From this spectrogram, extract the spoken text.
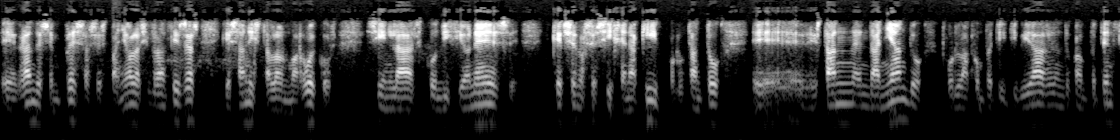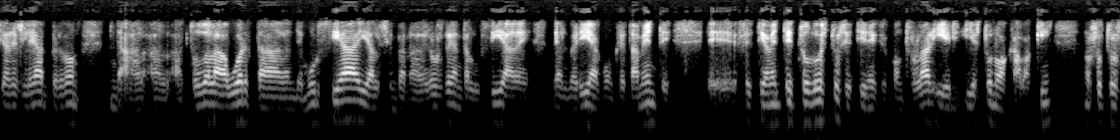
eh, grandes empresas españolas y francesas que se han instalado en Marruecos, sin las condiciones que se nos exigen aquí. Por lo tanto, eh, están dañando por la competitividad, competencia desleal, perdón, a, toda la huerta de Murcia y a los invernaderos de Andalucía, de, Almería concretamente. Eh, efectivamente, todo esto se tiene que controlar y, esto no acaba aquí. Nosotros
